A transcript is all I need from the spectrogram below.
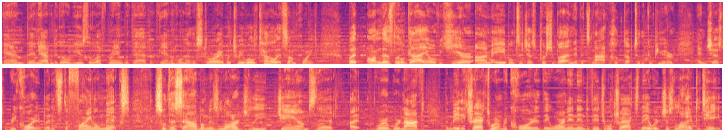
and then having to go use the left brain with that. Again, a whole other story, which we will tell at some point. But on this little guy over here, I'm able to just push a button if it's not hooked up to the computer and just record it. But it's the final mix. So this album is largely jams that uh, were, were not, the MIDI tracks weren't recorded, they weren't in individual tracks, they were just live to tape.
